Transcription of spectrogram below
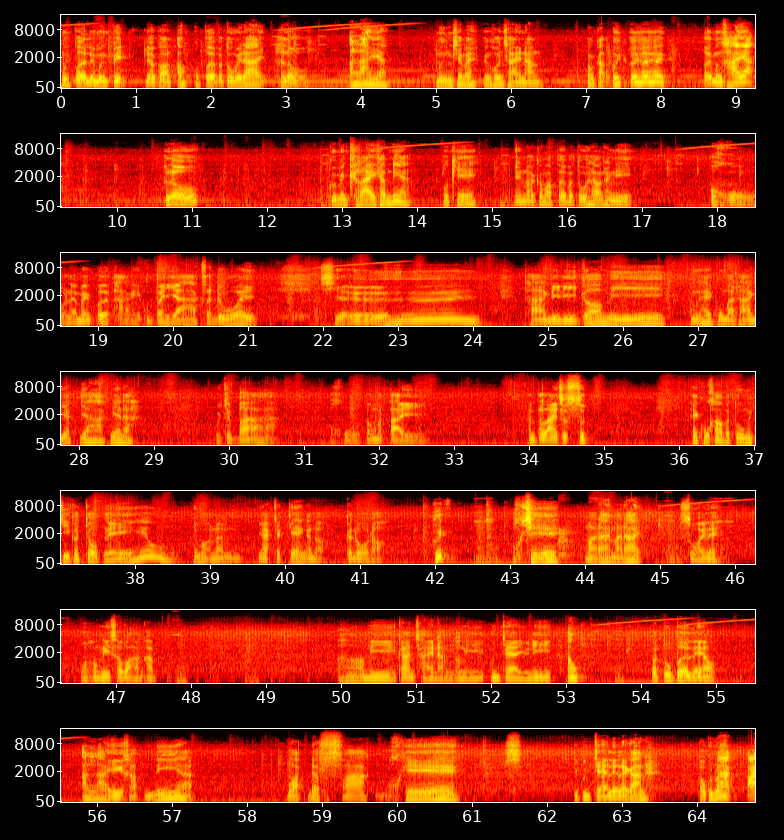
มึงเปิดหรือมึงปิด เดี๋ยวก่อน เอ้า กูเปิดประตูไม่ได้ ฮัลโหล อะไรอะมึงใช่ไหม เป็นคนฉายหนัง ต้องกลับเอ้ย เฮ้ยเฮ้ยเฮ้ยเฮ้ย มึงใครอะฮัลโหล คุณเป็นใครครับเนี่ย โอเค อย่างน้อยก็มาเปิดประตูให้เราทางนี้ โอ้โห แล้วแม่งเปิดทางให้กูไปยากซะด้วย เชี่ยเอ้ย ทางดีๆก็มี มึงให้กูมาทางยากๆเนี่ยนะ กูจะบ้า โอ้โห ต้องมาไต่ อันตรายสุดๆ ให้กูเข้าประตูเมื่อกี้ก็จบแล้วไอ้หมอนั่นอยากจะแกล้งกันเหรอ กระโดดเหรอฮึดโอเค มาได้มาได้ สวยเลยโอ้ห้องนี้สว่างครับอ่ามีการฉายหนังตรงนี้กุญแจอยู่นี่ เอ้า ประตูเปิดแล้ว อะไรครับเนี่ย What the fuck โอเค หยิบกุญแจเลยแล้วกัน ขอบคุณมาก ไป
